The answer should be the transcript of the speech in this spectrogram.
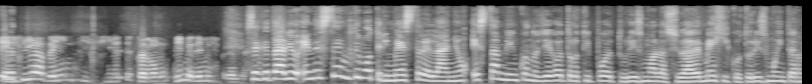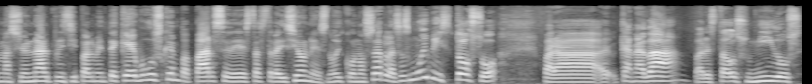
El día 27, perdón, dime, dime. Secretario, en este último trimestre del año es también cuando llega otro tipo de turismo a la Ciudad de México, turismo internacional principalmente, que busca empaparse de estas tradiciones, ¿no? Y conocerlas. Es muy vistoso para Canadá, para Estados Unidos,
